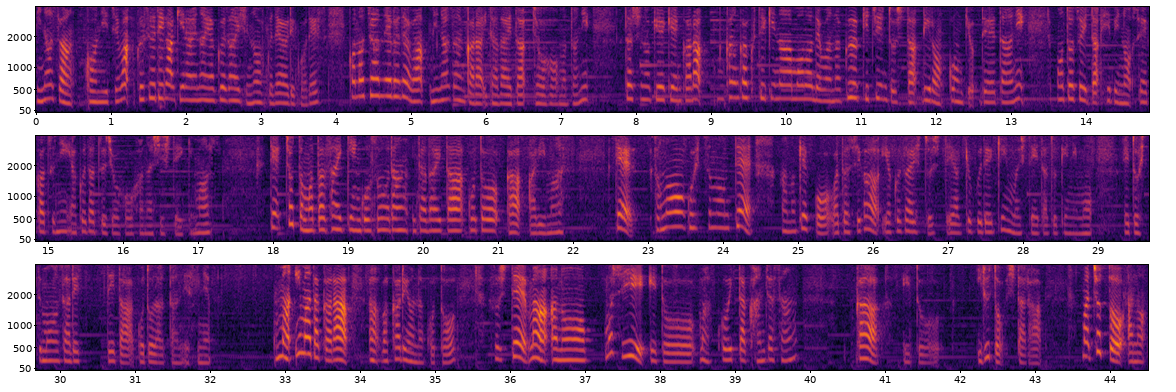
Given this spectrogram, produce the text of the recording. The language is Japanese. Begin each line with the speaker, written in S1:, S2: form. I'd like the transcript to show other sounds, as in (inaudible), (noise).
S1: 皆さんこんにちは。薬が嫌いな薬剤師の福田由里子です。このチャンネルでは皆さんからいただいた情報をもとに私の経験から感覚的なものではなくきちんとした理論根拠データに基づいた日々の生活に役立つ情報をお話ししていきます。でちょっとまた最近ご相談いただいたことがあります。でそのご質問ってあの結構私が薬剤師として薬局で勤務していた時にも、えっと、質問されてたことだったんですね。まあ、今だからあ分かるようなことそして、まあ、あのもし、えっとまあ、こういった患者さんが、えっと、いるとしたら、まあ、ちょっとあの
